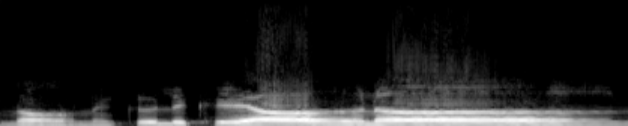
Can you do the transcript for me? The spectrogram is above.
ਨਾਨਕ ਲਿਖਿਆ ਨਾਲ।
